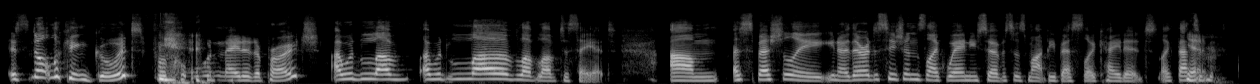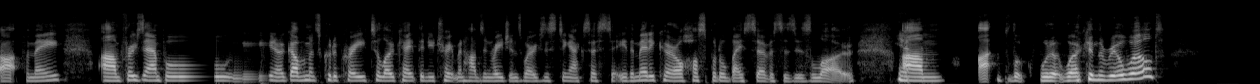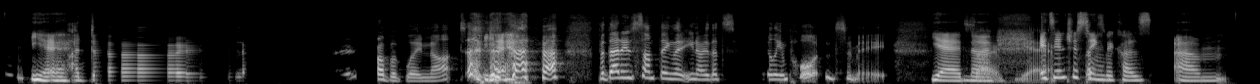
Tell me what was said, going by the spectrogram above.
it's not looking good for Yeah. coordinated approach i would love i would love love love to see it um especially you know there are decisions like where new services might be best located like that's Yeah. a good start for me um for example you know governments could agree to locate the new treatment hubs in regions where existing access to either medicare or hospital based services is low Yeah. um I, look would it work in the real world yeah. I don't. Probably not. Yeah. but that is something that, you know, that's really important to me. Yeah. No. So, yeah. it's interesting because um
